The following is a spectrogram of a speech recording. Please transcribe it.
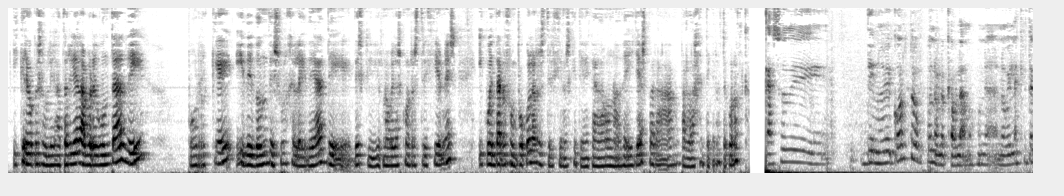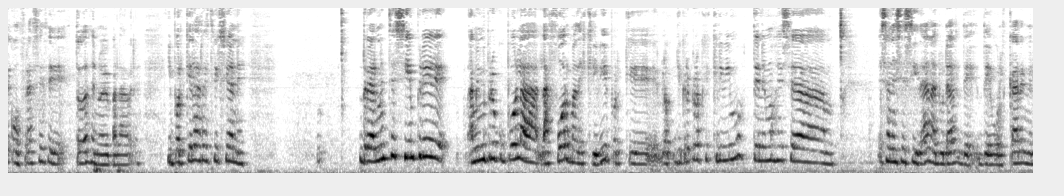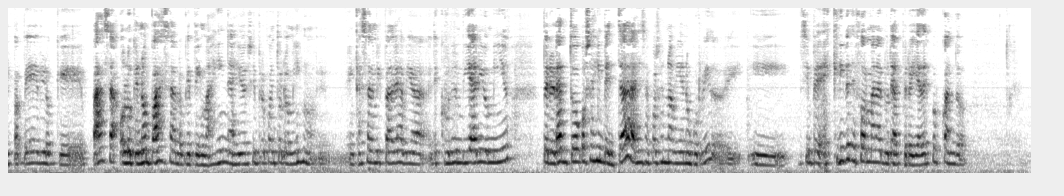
y creo que es obligatoria la pregunta de por qué y de dónde surge la idea de, escribir novelas con restricciones y cuéntanos un poco las restricciones que tiene cada una de ellas para, para la gente que no te conozca. En caso de, de nueve cortos, bueno, lo que hablamos, una novela escrita con frases de todas de nueve palabras. ¿Y por qué las restricciones? Realmente siempre a mí me preocupó la, la forma de escribir, porque yo creo que los que escribimos tenemos esa esa necesidad natural de, de, volcar en el papel lo que pasa o lo que no pasa, lo que te imaginas. Yo siempre cuento lo mismo. En casa de mis padres había descubrí un diario mío, pero eran todo cosas inventadas, esas cosas no habían ocurrido. Y, siempre escribes de forma natural, pero ya después cuando,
